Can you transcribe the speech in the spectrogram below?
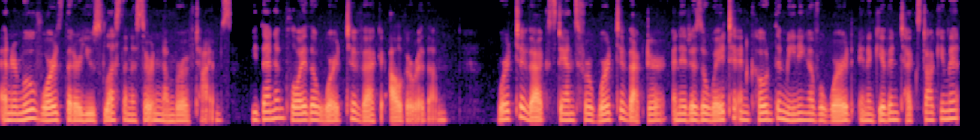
and remove words that are used less than a certain number of times. We then employ the word2vec algorithm. Word2vec stands for word to vector, and it is a way to encode the meaning of a word in a given text document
